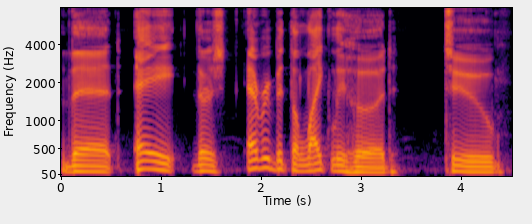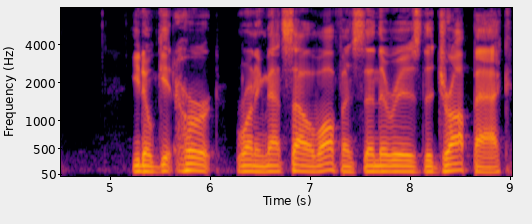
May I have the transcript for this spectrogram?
that, hey, there's every bit the likelihood to, you know, get hurt running that style of offense than there is the drop back,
